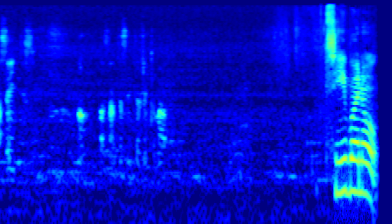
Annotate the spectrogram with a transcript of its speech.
aceites, ¿no? bastante aceite requemado. Sí, bueno,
